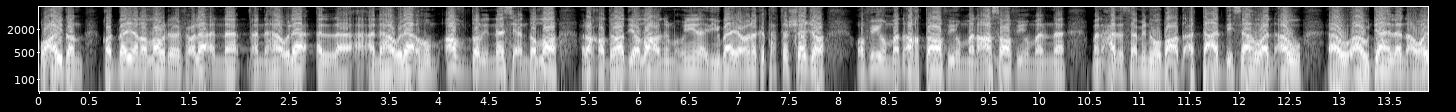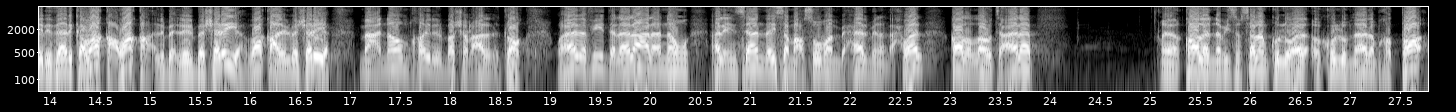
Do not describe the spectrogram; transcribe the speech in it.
وأيضا قد بين الله جل في علاه أن أن هؤلاء أن هؤلاء هم أفضل الناس عند الله. لقد رضي الله عن المؤمنين إذ يبايعونك تحت الشجرة. وفيهم من أخطأ وفيهم من عصى وفيهم من من حدث منه بعض التعدي سهوا أو أو أو جهلا أو غير ذلك. وقع وقع للبشرية وقع للبشرية مع أنهم خير البشر على الإطلاق. وهذا فيه دلالة على أنه الإنسان ليس معصوما بحال من الأحوال. قال الله تعالى آه، قال النبي صلى الله عليه وسلم كل كل ابن آدم خطاء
